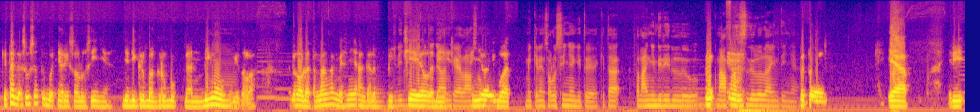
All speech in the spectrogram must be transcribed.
kita agak susah tuh buat nyari solusinya jadi gerbak-gerbuk dan bingung Hmm. gitu loh tapi kalau udah tenang kan biasanya agak lebih Jadi chill lebih kayak langsung enjoy buat mikirin solusinya gitu ya kita tenangin diri dulu Mm, nafas dulu lah intinya. Betul. Ya jadi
